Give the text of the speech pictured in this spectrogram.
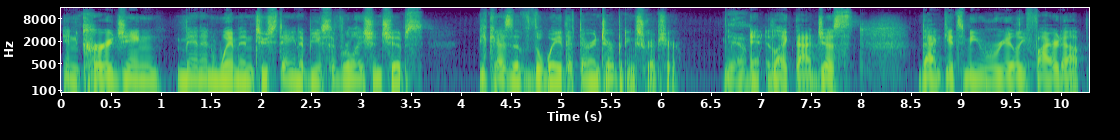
encouraging men and women to stay in abusive relationships because of the way that they're interpreting scripture Yeah. And, like that just that gets me really fired up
